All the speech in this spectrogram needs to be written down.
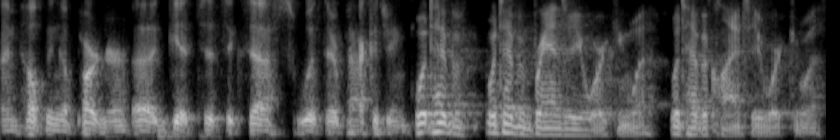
I'm helping a partner uh, get to success with their packaging. What type of what type of brands are you working with? What type of clients are you working with?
